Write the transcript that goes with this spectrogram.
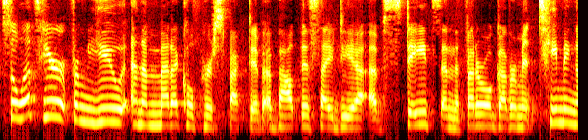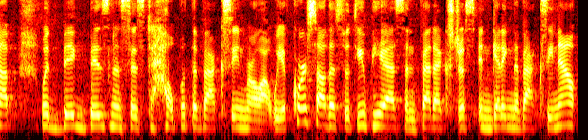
So let's hear from you and a medical perspective about this idea of states and the federal government teaming up with big businesses to help with the vaccine rollout. We, of course, saw this with UPS and FedEx just in getting the vaccine out,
